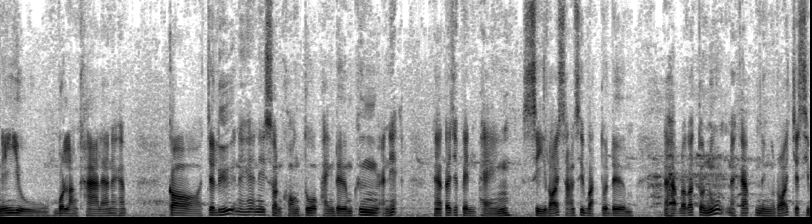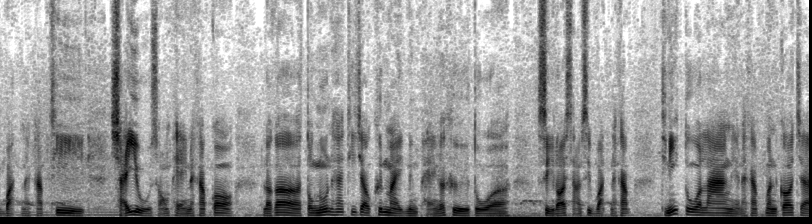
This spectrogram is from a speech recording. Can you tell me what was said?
นนี้อยู่บนหลังคาแล้วนะครับ ก็จะลื้อนะฮะในส่วนของตัวแผงเดิมครึ่งอันนี้นะก็จะเป็นแผง 430 วัตต์ตัวเดิมนะครับ แล้วก็ตัวนู้นนะครับ 170 วัตต์นะครับที่ใช้อยู่ 2 แผงนะครับก็แล้วก็ตรงนู้นนะฮะที่จะเอาขึ้นมาอีก 1 แผงก็คือตัว 430 วัตต์นะครับ ทีนี้ตัวรางเนี่ยนะครับมันก็จะ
